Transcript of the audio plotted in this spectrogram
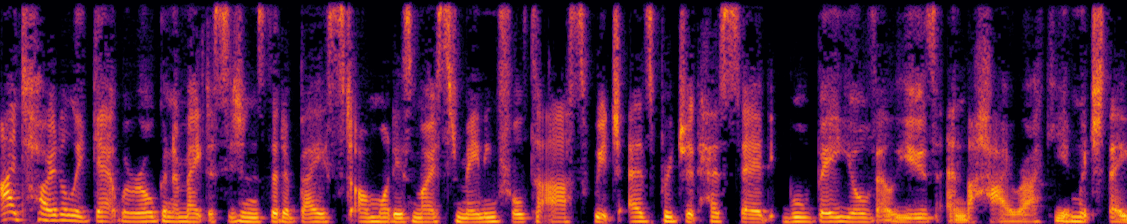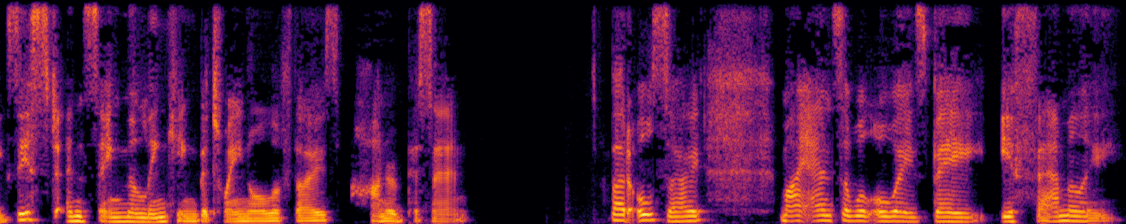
I totally get we're all going to make decisions that are based on what is most meaningful to us, which, as Bridget has said, will be your values and the hierarchy in which they exist and seeing the linking between all of those 100%. But also, my answer will always be if family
